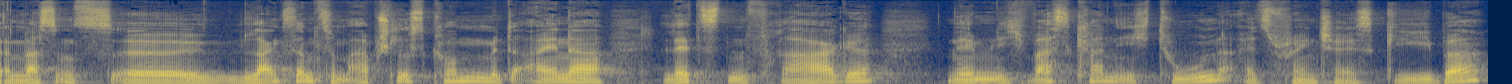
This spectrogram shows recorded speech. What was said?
Dann lass uns äh, langsam zum Abschluss kommen mit einer letzten Frage, nämlich was kann ich tun als Franchisegeber,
